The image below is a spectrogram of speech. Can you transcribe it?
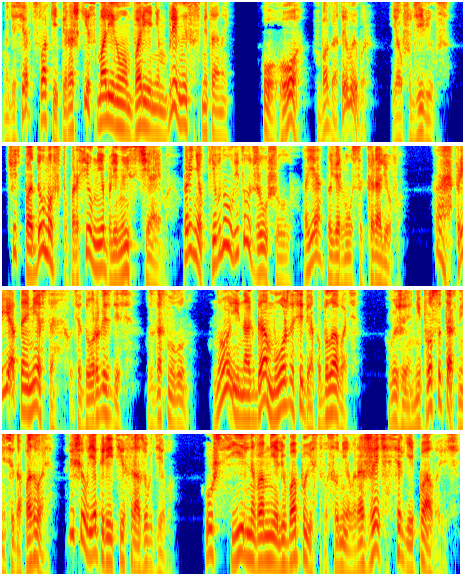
На десерт сладкие пирожки с малиновым вареньем, блины со сметаной. Ого, богатый выбор. Я уж удивился. Чуть подумав, попросил мне блины с чаем. Паренек кивнул и тут же ушел, а я повернулся к Королеву. «А, приятное место, хоть и дорого здесь», — вздохнул он. «Но иногда можно себя побаловать. Вы же не просто так меня сюда позвали. Решил я перейти сразу к делу. Уж сильно во мне любопытство сумел разжечь Сергей Павлович.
